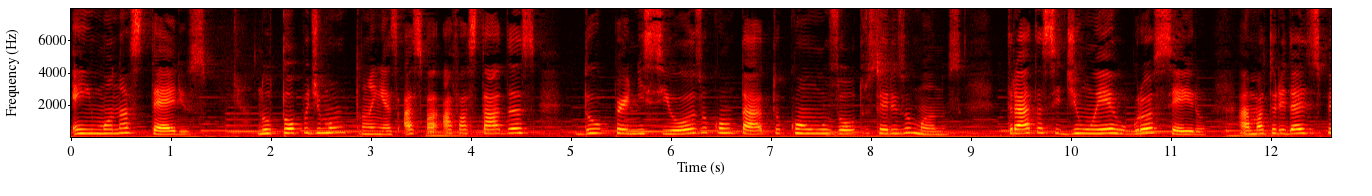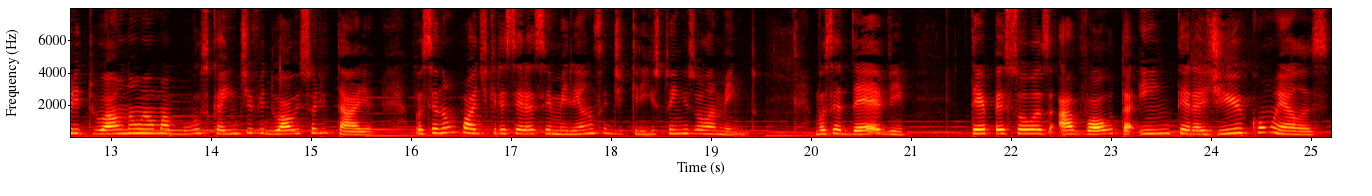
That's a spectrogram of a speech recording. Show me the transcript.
em monastérios, no topo de montanhas, afastadas do pernicioso contato com os outros seres humanos. Trata-se de um erro grosseiro. A maturidade espiritual não é uma busca individual e solitária. Você não pode crescer à semelhança de Cristo em isolamento. Você deve ter pessoas à volta e interagir com elas.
